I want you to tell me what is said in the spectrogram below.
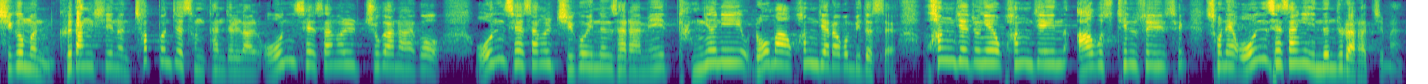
지금은 그 당시에는 첫 번째 성탄절 날 온 세상을 주관하고 온 세상을 쥐고 있는 사람이 당연히 로마 황제라고 믿었어요. 황제 중에 황제인 아우구스티누스의 손에 온 세상이 있는 줄 알았지만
